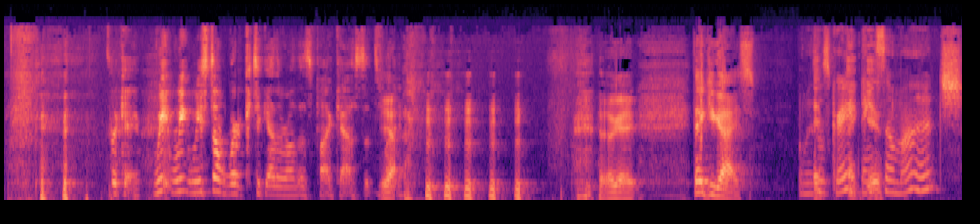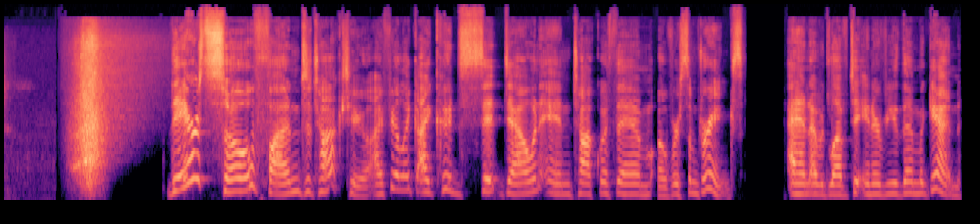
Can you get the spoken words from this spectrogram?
it's okay. We, we we still work together on this podcast. It's fine. Yeah. okay. Thank you guys. This was great. Thank Thanks you. so much. They're so fun to talk to. I feel like I could sit down and talk with them over some drinks, and I would love to interview them again.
